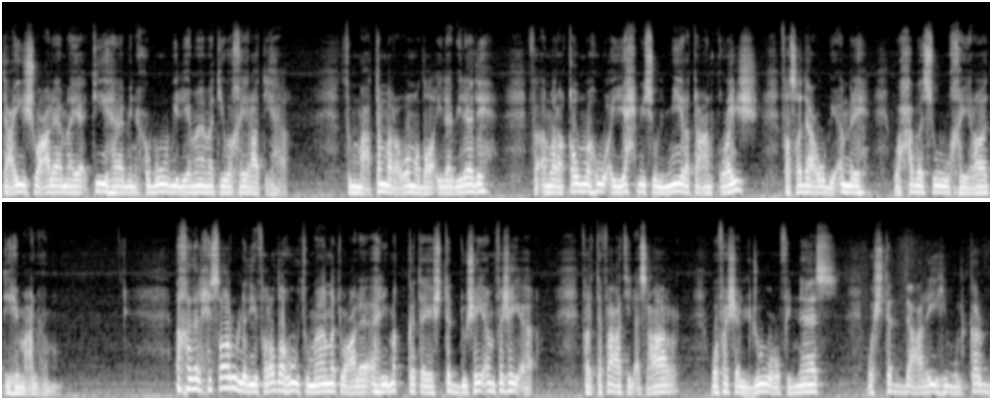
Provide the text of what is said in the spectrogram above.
تعيش على ما يأتيها من حبوب اليمامة وخيراتها. ثم اعتمر ومضى إلى بلاده فأمر قومه أن يحبسوا الميرة عن قريش فصدعوا بأمره وحبسوا خيراتهم عنهم. أخذ الحصار الذي فرضه ثمامة على أهل مكة يشتد شيئا فشيئا. فارتفعت الأسعار وفشى الجوع في الناس واشتد عليهم الكرب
